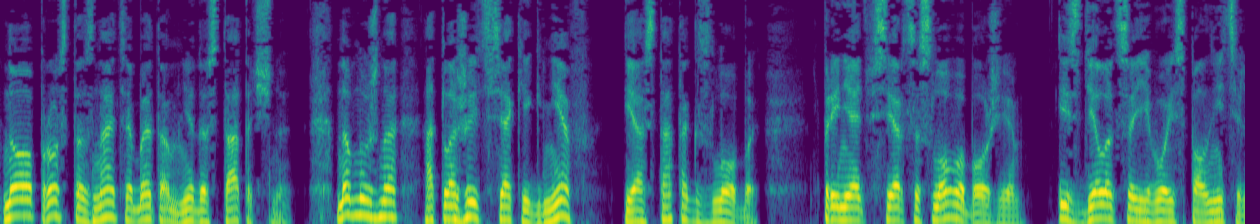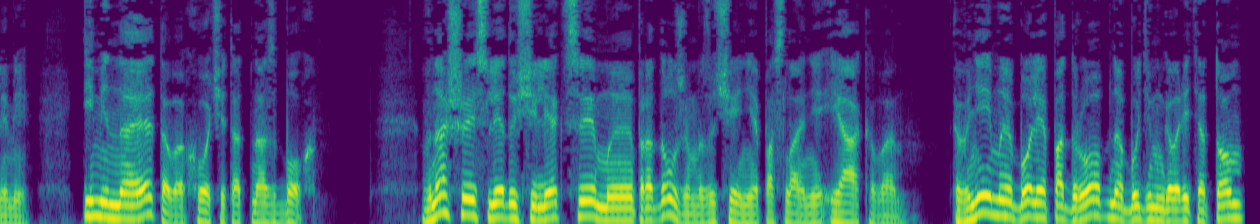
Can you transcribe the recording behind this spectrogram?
Но просто знать об этом недостаточно. Нам нужно отложить всякий гнев и остаток злобы, принять в сердце Слово Божье и сделаться его исполнителями. Именно этого хочет от нас Бог. В нашей следующей лекции мы продолжим изучение послания Иакова. В ней мы более подробно будем говорить о том,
